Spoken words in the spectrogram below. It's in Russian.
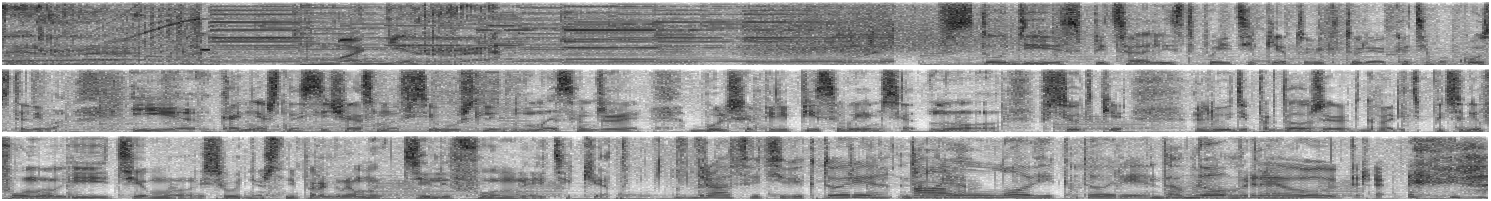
Терра Манера. В студии специалист по этикету Виктория Катева-Костолева. И, конечно, сейчас мы все ушли в мессенджеры, больше переписываемся, но все-таки люди продолжают говорить по телефону, и тема сегодняшней программы – телефонный этикет. Здравствуйте, Виктория. Доброе- Алло, Виктория. Доброе утро.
